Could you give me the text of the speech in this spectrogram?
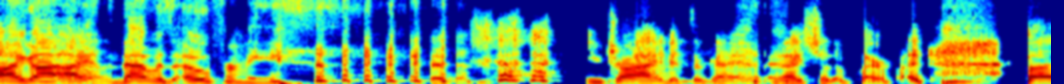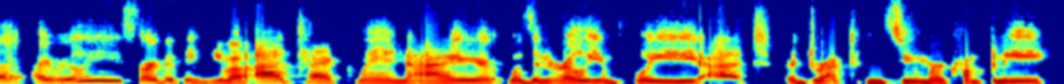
I got um, I that was O for me. you tried. It's okay. I should have clarified. But I really started thinking about ad tech when I was an early employee at a direct consumer company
